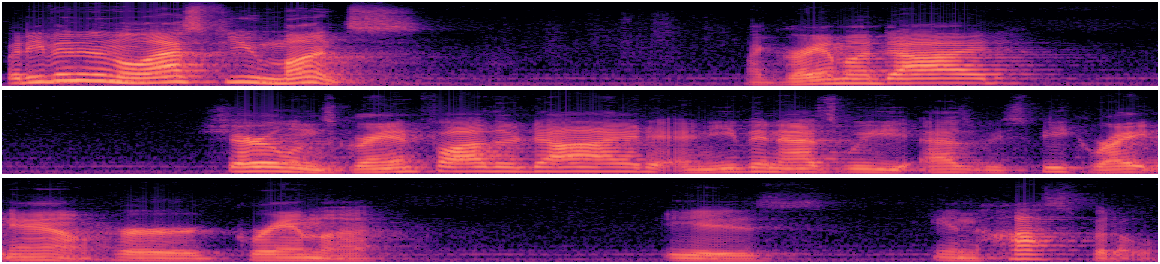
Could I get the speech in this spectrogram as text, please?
But even in the last few months, my grandma died, Sherilyn's grandfather died, and even as we, as we speak right now, her grandma is in the hospital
